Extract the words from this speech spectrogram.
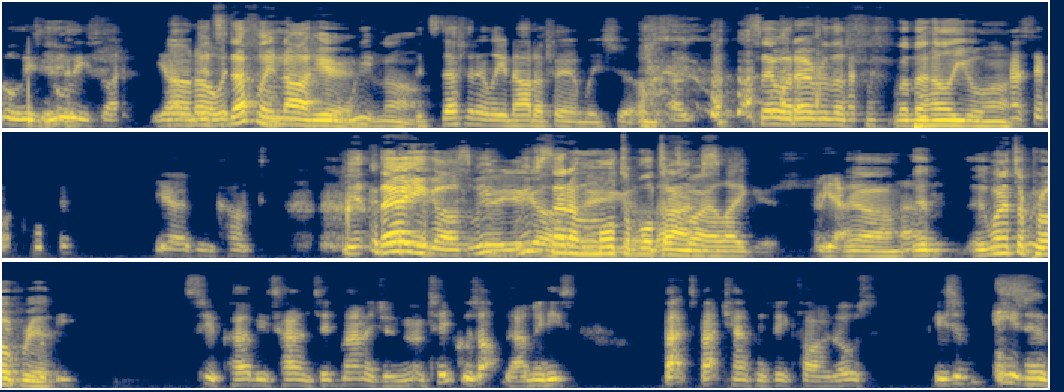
All these, all these like, no, no, it's definitely not here. We, no, it's definitely not a family show. say whatever the what the hell you want. I say what? Yeah, cunt there you go. So we, we've go. said it multiple times. That's why I like it. Yeah. Yeah. Um, it, it, when it's appropriate. superbly talented manager. And Tuchel's up there. I mean, he's back to back Champions League finals. He's a, he's a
